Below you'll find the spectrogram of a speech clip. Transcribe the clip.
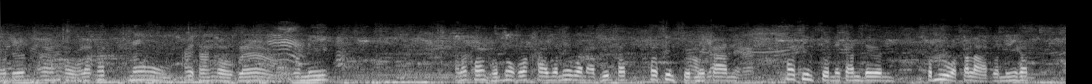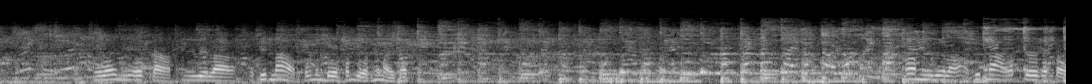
อเดินทางออกแล้วครับโน่ใกล้ทางออกแล้ว วันนี้นครผมบอกว่าเขาวันนี้วันอาทิตย์ครับ ก็สิ้นสุดในการเนี่ยก็สิ้นสุดในการเดินสำรวจตลาดวันนี้ครับ เอาไว้มีโอกาสมีเวลาอาทิตย์หน้าผมจะเดินสำรวจให้ใหม่ครับ ถ้ามีเวลาอาทิตย์หน้าครับเจอกันต่อ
